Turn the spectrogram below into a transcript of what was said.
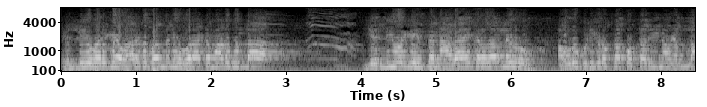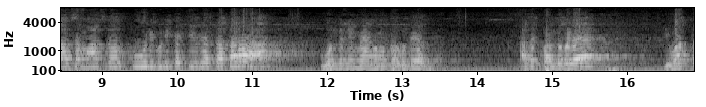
ಎಲ್ಲಿವರೆಗೆ ಹೊರಗೆ ಬಂದು ನೀವು ಹೋರಾಟ ಮಾಡೋದಿಲ್ಲ. ಎಲ್ಲಿವರೆಗೆ ಇಂಥ ನಾಲಾಯಕರದಾರಲ್ಲ ಇವರು? ಅವರು ಗುಡಿಗೆ ರೊಕ್ಕ ಕೊಟ್ಟಾರಿ, ನಾವು ಎಲ್ಲಾ ಸಮಾಜದವ್ರು ಕೂಡಿ ಗುಡಿ ಕಟ್ಟಿವ್ರಿ ಅಂತ ಮುಂದೆ ನಿಮ್ಮ ಮ್ಯಾಗನು ಬರುವುದೇ ಅದು. ಅದಕ್ಕೆ ಬಂಧುಗಳೇ, ಇವತ್ತ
